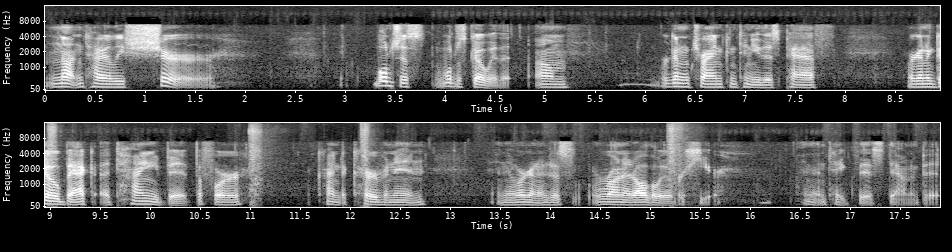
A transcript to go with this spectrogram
not entirely sure. We'll just, we'll just go with it. Um, we're going to try and continue this path we're going to go back a tiny bit before kind of curving in. And then we're going to just run it all the way over here. And then take this down a bit.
